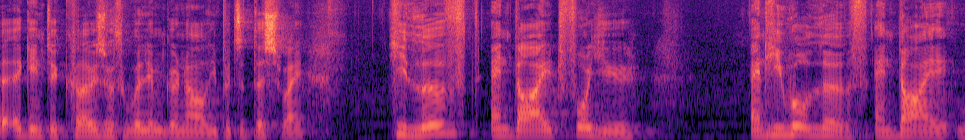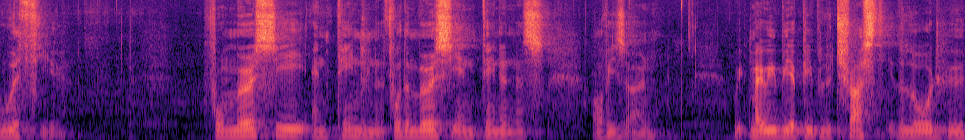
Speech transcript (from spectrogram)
Again, to close with William Gurnall, he puts it this way He lived and died for you and he will live and die with you for mercy and tenderness, for the mercy and tenderness of his own. May we be a people who trust the Lord, who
